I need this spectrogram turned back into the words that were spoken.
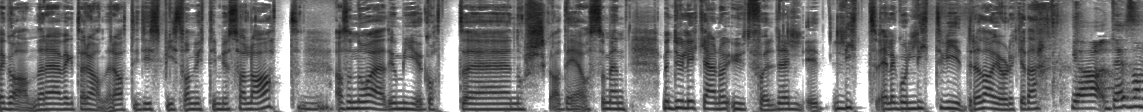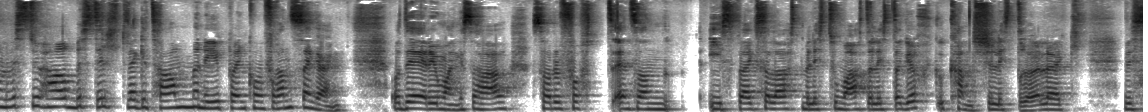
veganere vegetarianere, at de spiser vanvittig mye salat. Mm. Altså Nå er det jo mye godt eh, norsk av det også, men, men, du liker gjerne å utfordre litt, eller gå litt videre, da, gjør du ikke det? Ja, det er sånn hvis du har bestilt vegetarmeny på en konferanse en gang, og det er det jo mange som har, så har du fått en sånn isbergsalat med litt tomat og litt agurk, og kanskje litt rødløk hvis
